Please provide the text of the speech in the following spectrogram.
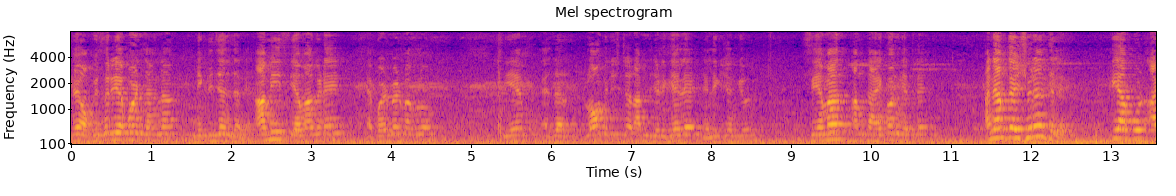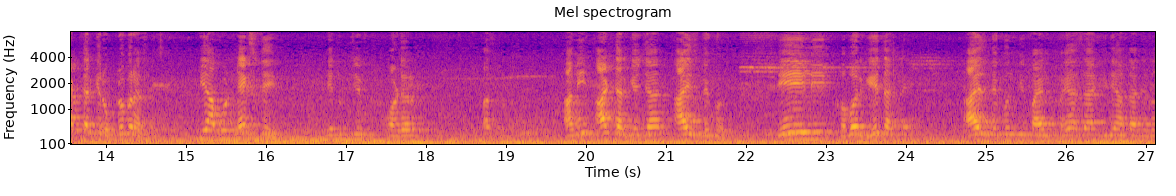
थंय ऑफिसरूय अपॉयंट जावना निग्लिजन्स जालें आमी सी एमा कडेन अपॉयंटमेंट मागलो. C M as a law minister आमी तेजे कडेन गेले डेलिगेशन घेवन सी एमान आमकां आयकोन घेतलें. आनी आमकां इन्शुरन्स दिले की आपूण आठ तारखेर आसले की आपूण नेक्स्ट डे हे तुमची ऑर्डर आमी आठ तारखेच्यान आयज देखून डेली खबर घेत आसले. आयज देखून ती फायल खंय आसा कितें आसा तेजो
